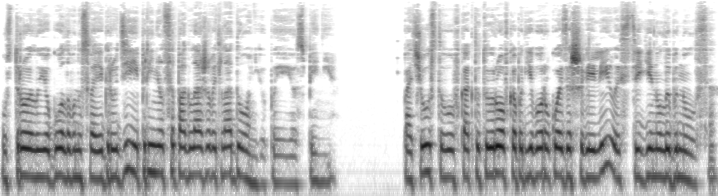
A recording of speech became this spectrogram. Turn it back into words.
Устроил ее голову на своей груди и принялся поглаживать ладонью по ее спине. Почувствовав, как татуировка под его рукой зашевелилась, Тигин улыбнулся.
